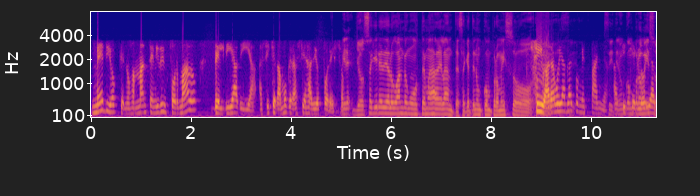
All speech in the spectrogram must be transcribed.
medios que nos han mantenido informados del día a día. Así que damos gracias a Dios por eso. Mire, yo seguiré dialogando con usted más adelante. Sé que tiene un compromiso. Sí, ahora voy a hablar con España. Sí, tiene un compromiso,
